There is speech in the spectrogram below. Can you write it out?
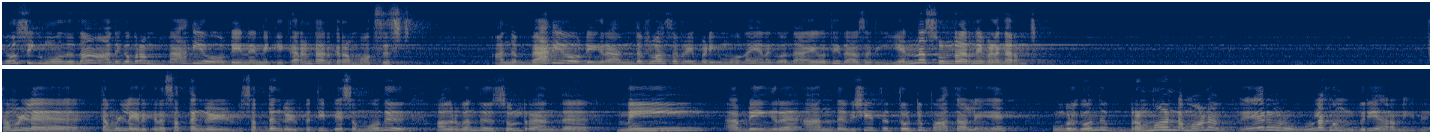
யோசிக்கும் போது தான் அதுக்கப்புறம் பேதியோ அப்படின்னு இன்னைக்கு கரண்டாக இருக்கிற மார்க்சிஸ்ட் அந்த பேதியோ அப்படிங்கிற அந்த ஃபிலாசபரையும் படிக்கும் போது தான் எனக்கு வந்து அயோத்திதாசர் என்ன சொல்கிறாருன்னே விளங்க ஆரம்பிச்சேன் தமிழில் தமிழில் இருக்கிற சத்தங்கள் சப்தங்கள் பற்றி பேசும்போது அவர் வந்து சொல்கிற அந்த மெய் அப்படிங்கிற அந்த விஷயத்தை தொட்டு பார்த்தாலே உங்களுக்கு வந்து பிரம்மாண்டமான வேறொரு உலகம் விரிய ஆரம்பிக்குது.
